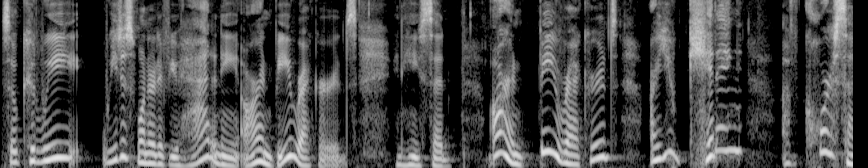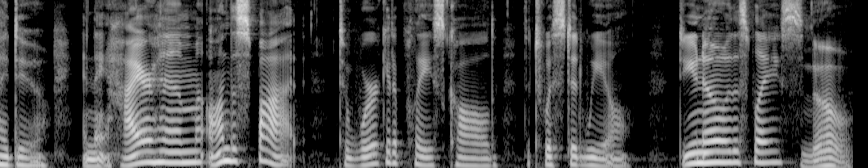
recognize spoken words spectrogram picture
so could we we just wondered if you had any R&B records and he said R&B records are you kidding of course I do and they hire him on the spot to work at a place called the Twisted Wheel do you know this place No.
